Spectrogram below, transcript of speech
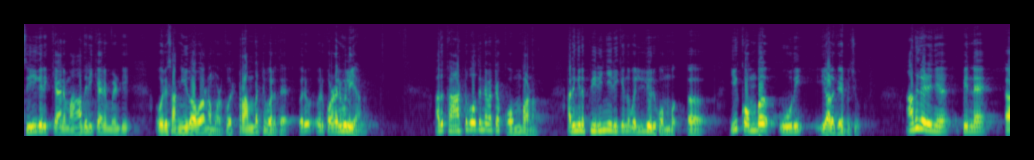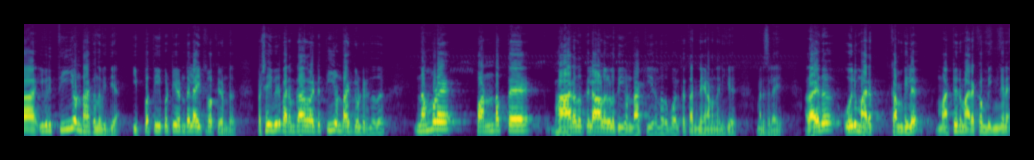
സ്വീകരിക്കാനും ആദരിക്കാനും വേണ്ടി ഒരു സംഗീതോപകരണം മുഴക്കും. ഒരു ട്രംപറ്റ് പോലത്തെ ഒരു ഒരു കുഴൽവിളിയാണ്. അത് കാട്ടുപോത്തിന്റെ മറ്റേ കൊമ്പാണ്. അതിങ്ങനെ പിരിഞ്ഞിരിക്കുന്ന വലിയൊരു കൊമ്പ്. ഈ കൊമ്പ് ഊതി ഇയാൾ കേൾപ്പിച്ചു. അത് കഴിഞ്ഞ് പിന്നെ ഇവർ തീ ഉണ്ടാക്കുന്ന വിദ്യ. ഇപ്പോൾ തീപ്പെട്ടിയുണ്ട് ലൈറ്ററൊക്കെ ഉണ്ട്. പക്ഷേ ഇവർ പരമ്പരാഗതമായിട്ട് തീ ഉണ്ടാക്കിക്കൊണ്ടിരുന്നത് നമ്മുടെ പണ്ടത്തെ ഭാരതത്തിലെ ആളുകൾ തീ ഉണ്ടാക്കിയിരുന്നത് പോലത്തെ തന്നെയാണെന്ന് എനിക്ക് മനസ്സിലായി. അതായത് ഒരു മരക്കമ്പിൽ മറ്റൊരു മരക്കമ്പ് ഇങ്ങനെ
